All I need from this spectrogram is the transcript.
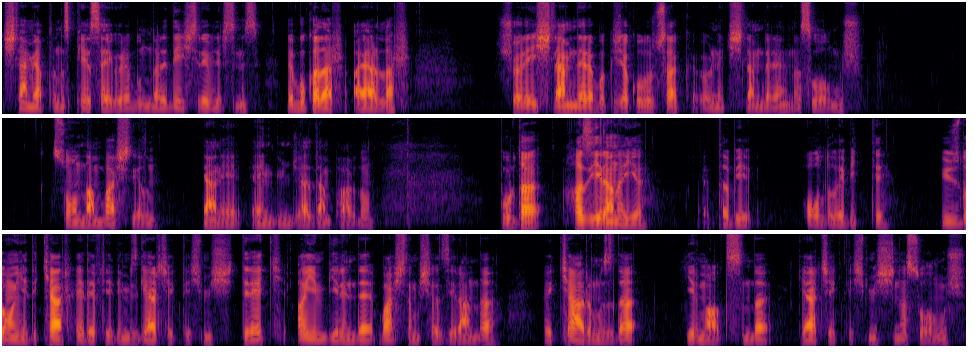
işlem yaptığınız piyasaya göre bunları değiştirebilirsiniz ve bu kadar ayarlar. Şöyle işlemlere bakacak olursak, örnek işlemlere nasıl olmuş? Sondan başlayalım. Yani en güncelden pardon. Burada haziran ayı, e, tabii oldu ve bitti. %17 kâr hedeflediğimiz gerçekleşmiş. Direkt ayın 1'inde başlamış haziranda ve kârımız da 26'sında gerçekleşmiş. Nasıl olmuş?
